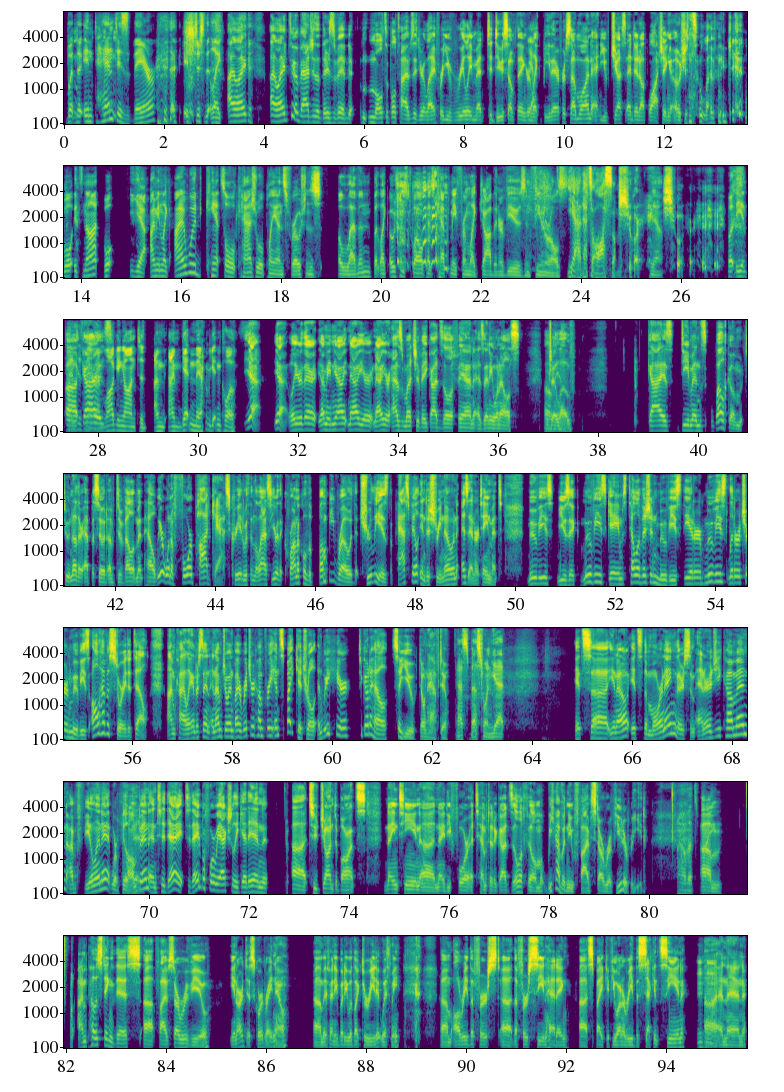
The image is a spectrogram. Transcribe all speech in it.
but the intent is there. it's just that like I like I like to imagine that there's been multiple times in your life where you've really meant to do something or Yeah. like be there for someone and you've just ended up watching Ocean's 11 again. well, it's not well yeah, I mean like I would cancel casual plans for Ocean's 11, but like Ocean's 12 has kept me from like job interviews and funerals. Yeah, that's awesome. Sure. Yeah. Sure. But the intent Uh, is there. I'm logging on to I'm I'm getting there. I'm getting close. Yeah. Yeah. Well, you're there. I mean, now now you're now you're as much of a Godzilla fan as anyone else, which Oh, I man. love. Guys, demons, welcome to another episode of Development Hell. We are one of four podcasts created within the last year that chronicle the bumpy road that truly is the pass fail industry known as entertainment. Movies, music, movies, games, television, movies, theater, movies, literature, and movies all have a story to tell. I'm Kyle Anderson, and I'm joined by Richard Humphrey and Spike Kittrell, and we're here to go to hell so you don't have to. That's the best one yet. It's uh, you know, it's the morning. There's some energy coming. I'm feeling it. We're feel good. pumping. And today, today, before we actually get in uh, to Jan De Bont's 1994 attempt at a Godzilla film, we have a new five star review to read. Oh, that's right. Um, I'm posting this uh, five star review in our Discord right now. Um, if anybody would like to read it with me, um, I'll read the first uh, the first scene heading. Uh, Spike, if you want to read the second scene, Mhm. uh, and then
